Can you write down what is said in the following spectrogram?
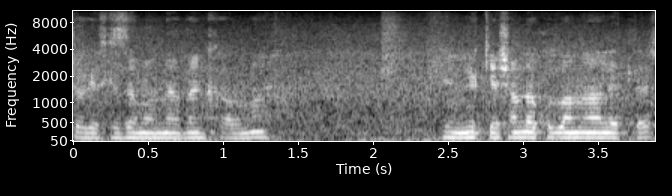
Çok eski zamanlardan kalma. Günlük yaşamda kullanılan aletler.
